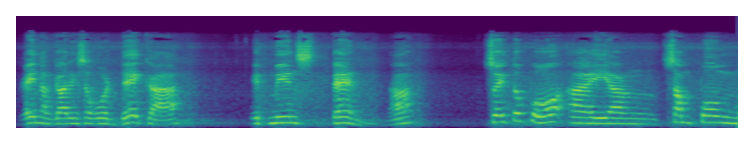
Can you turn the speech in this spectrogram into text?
Okay, nanggaling sa word deca, it means ten. No? So ito po ay ang sampung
